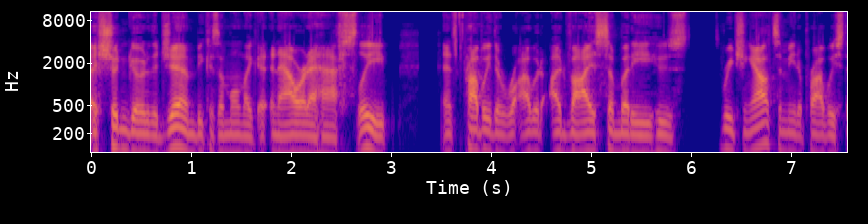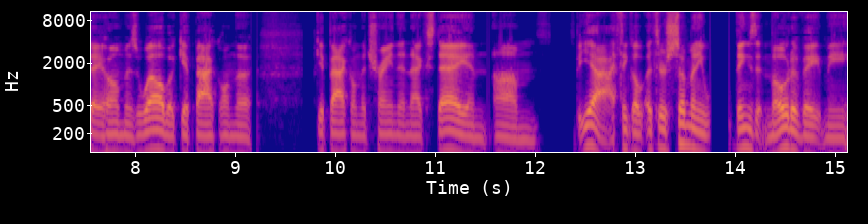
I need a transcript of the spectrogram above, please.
I shouldn't go to the gym because I'm on like an hour and a half sleep. And it's probably the I would advise somebody who's reaching out to me to probably stay home as well, but get back on the get back on the train the next day. And um, but yeah, I think there's so many things that motivate me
